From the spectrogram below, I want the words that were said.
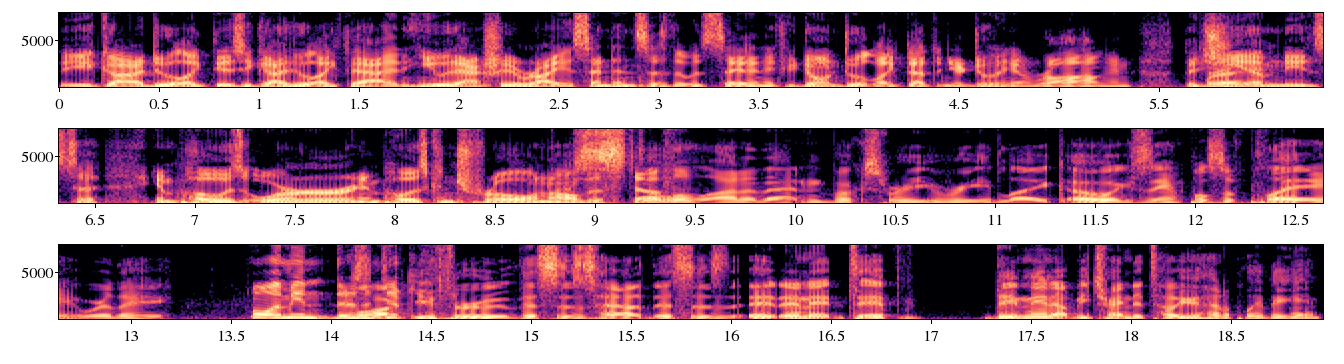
you got to do it like this, you got to do it like that and he would actually write sentences that would say and if you don't do it like that then you're doing it wrong and the GM Right. needs to impose order and impose control and all There's this stuff. Still a lot of that in books where you read like, oh, examples of play where they well, I mean, there's a walk diff- you through. This is how this is, it, and it, it. They may not be trying to tell you how to play the game,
